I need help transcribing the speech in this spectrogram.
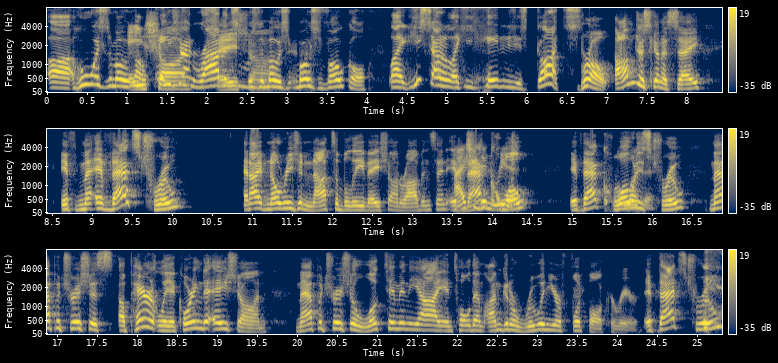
uh, who was the most? Oh, A'Shawn. A'Shawn Robinson was the most yeah. most vocal. Like he sounded like he hated his guts. Bro, I'm just gonna say if if that's true, and I have no reason not to believe A'Shawn Robinson, if I that didn't read it. quote, if that quote is it? true, Matt Patricia apparently, according to A'Shawn, Matt Patricia looked him in the eye and told him, "I'm gonna ruin your football career." If that's true,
